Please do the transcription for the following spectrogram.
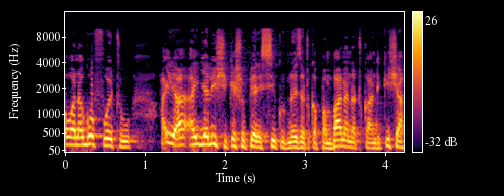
uh, wanagofu wetu, haijalishi, kesho pia ni siku, tunaweza tukapambana na tukaandikisha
